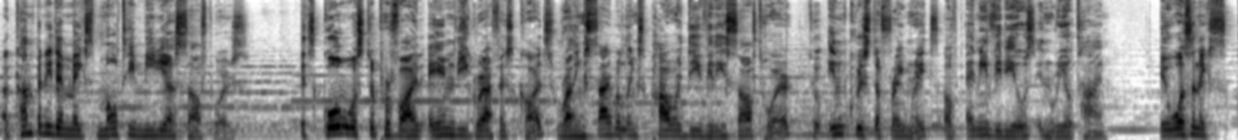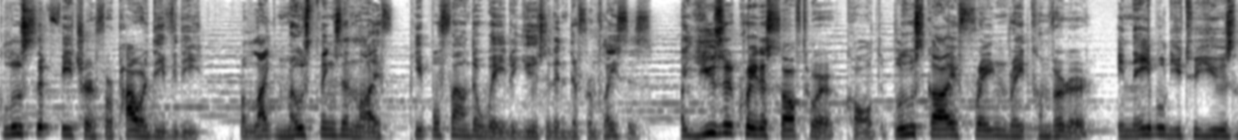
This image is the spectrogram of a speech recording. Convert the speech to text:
a company that makes multimedia softwares. Its goal was to provide AMD graphics cards running Cyberlink's Power DVD software to increase the frame rates of any videos in real time. It was an exclusive feature for Power DVD, but like most things in life, people found a way to use it in different places. A user-created software called Blue Sky Frame Rate Converter enabled you to use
